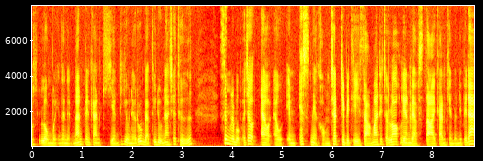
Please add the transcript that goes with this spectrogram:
สต์ลงบนอินเทอร์เน็ตนั้นเป็นการเขียนที่อยู่ในรูปแบบที่ดูน่าเชื่อถือ ซึ่งระบบไอ้เจ้า LLMS เนี่ยของ ChatGPT สามารถที่จะลอกเลียนแบบสไตล์การเขียนแบบนี้ไปได้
